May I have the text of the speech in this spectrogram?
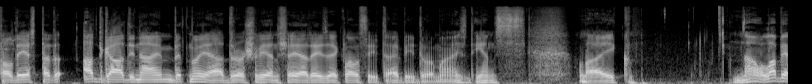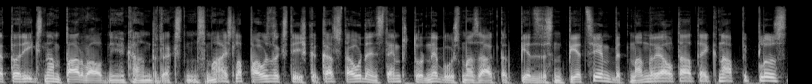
paldies par atgādinājumu, bet, nu jā, droši vien šajā reizē klausītāji bija domājis dienas laiku. Nav labi ar to Rīgas nama pārvaldnieka Andra raksta. Mums mājaslapā uzrakstījuši, ka karstā ūdens temperatūra nebūs mazāk par 55, bet man realitātei knapi plus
